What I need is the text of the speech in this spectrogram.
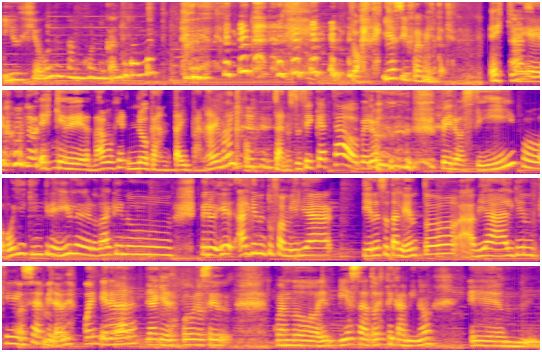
Y yo dije, bueno, a lo mejor no canto tan mal. y así fue mi historia. Es que, es que de verdad, mujer, no cantáis para nada de mal. O sea, no sé si cachado, pero, pero sí. Oye, qué increíble, de verdad que no. Pero eh, alguien en tu familia tiene ese talento? ¿Había alguien que O sea, mira, después heredara? Ya, que después, no sé, cuando empieza todo este camino, em,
